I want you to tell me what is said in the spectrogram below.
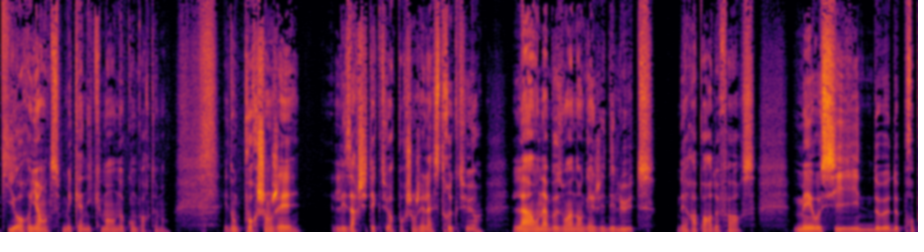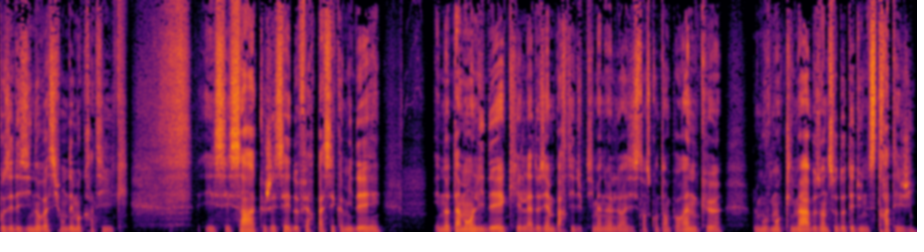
qui orientent mécaniquement nos comportements. Et donc pour changer les architectures, pour changer la structure, là on a besoin d'engager des luttes, des rapports de force, mais aussi de proposer des innovations démocratiques, et c'est ça que j'essaye de faire passer comme idée, et notamment l'idée, qui est la deuxième partie du petit manuel de résistance contemporaine, que le mouvement climat a besoin de se doter d'une stratégie,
